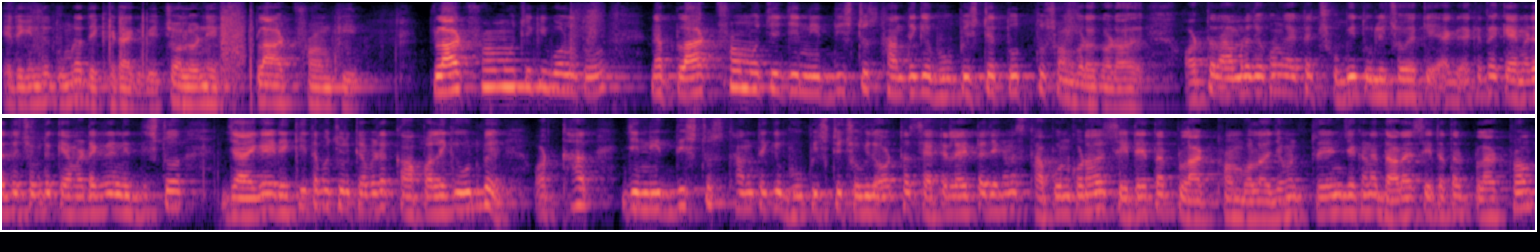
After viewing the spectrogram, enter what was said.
এটা কিন্তু তোমরা দেখে রাখবে। চলো নেক্সট প্ল্যাটফর্ম কি? প্ল্যাটফর্ম হচ্ছে কি বলতো? না, প্ল্যাটফর্ম হচ্ছে যে নির্দিষ্ট স্থান থেকে ভূপৃষ্ঠের তথ্য সংগ্রহ করা হয়। অর্থাৎ আমরা যখন একটা ছবি তুলি, ছবি একে- এক- একটা ক্যামেরাতে ছবিটা, ক্যামেরাটাকে নির্দিষ্ট জায়গায় রেখে তারপর ছবি ক্যামেরা কাঁপালে কি উঠবে। অর্থাৎ যে নির্দিষ্ট স্থান থেকে ভূপৃষ্ঠের ছবি, অর্থাৎ স্যাটেলাইটটা যেখানে স্থাপন করা হয়, সেটাই তার প্ল্যাটফর্ম বলা হয়। যেমন ট্রেন যেখানে দাঁড়ায়, সেটা তার প্ল্যাটফর্ম।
